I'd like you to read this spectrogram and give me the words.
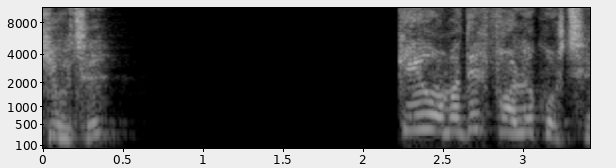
কি হচ্ছে? কেউ আমাদের ফলো করছে।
